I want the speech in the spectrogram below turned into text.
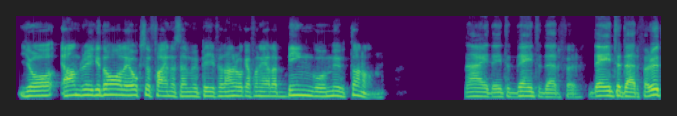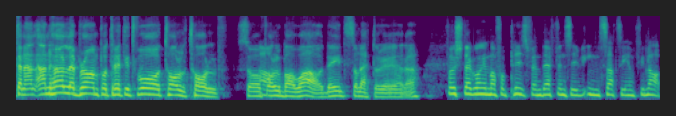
Ja, Andre Iguodala är också Finals MVP för att han råkar få en jävla bingo och muta någon. Nej, det är, inte, det är inte därför. Det är inte därför. Utan han, han höll LeBron på 32, 12, 12. Så Ja. folk bara wow, det är inte så lätt att göra. Första gången man får pris för en defensiv insats i en final.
